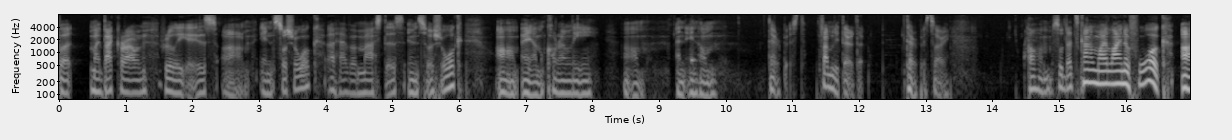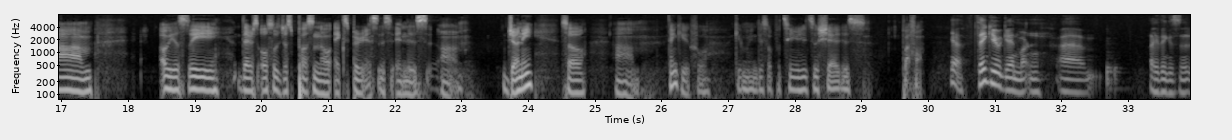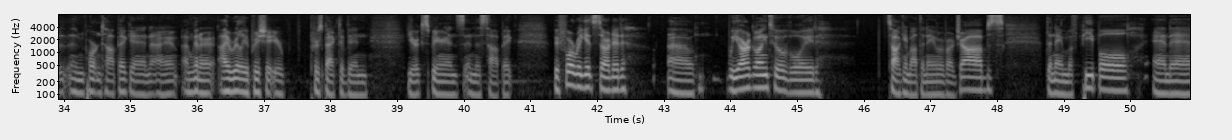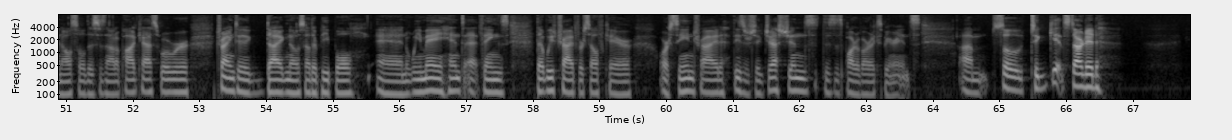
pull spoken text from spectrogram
but my background really is um, in social work. I have a master's in social work, um, and I'm currently um, an in-home therapist, family ther- therapist. Sorry. So that's kind of my line of work. Obviously, there's also just personal experiences in this um, journey. So, um, thank you for giving me this opportunity to share this platform. Yeah, thank you again, Martin. Um, I think it's an important topic, and I, I'm gonna. I really appreciate your perspective and your experience in this topic. Before we get started, uh, we are going to avoid talking about the name of our jobs, the name of people, and then also this is not a podcast where we're trying to diagnose other people, and we may hint at things that we've tried for self care or seen tried. These are suggestions. This is part of our experience. Um, so to get started,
